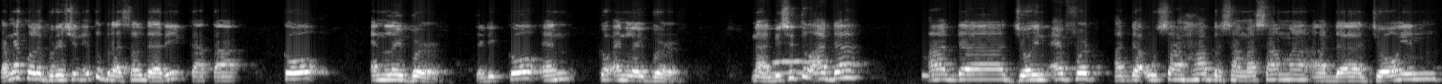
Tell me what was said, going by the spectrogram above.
Karena collaboration itu berasal dari kata co and labor. Jadi co and co and labor. Nah, di situ ada ada joint effort, ada usaha bersama-sama, ada joint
